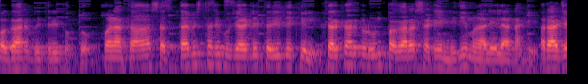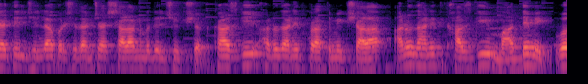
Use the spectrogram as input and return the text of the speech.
पगार वितरित होतो. पण आता सत्तावीस तारीख उजाडली तरी देखील सरकारकडून पगारासाठी निधी मिळालेला नाही. राज्यातील जिल्हा परिषदांच्या शाळांमध्ये शाळांमधील शिक्षक खासगी अनुदानित प्राथमिक शाळा अनुदानित खासगी माध्यमिक व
